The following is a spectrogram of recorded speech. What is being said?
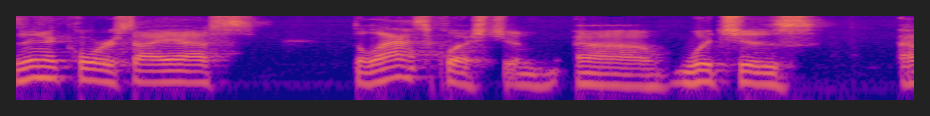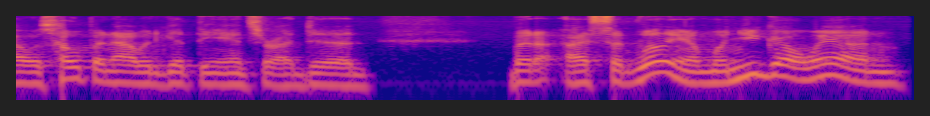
then of course i asked the last question, uh, which is I was hoping I would get the answer I did. But I said, William, when you go in,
